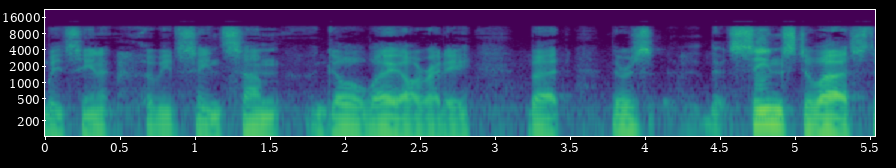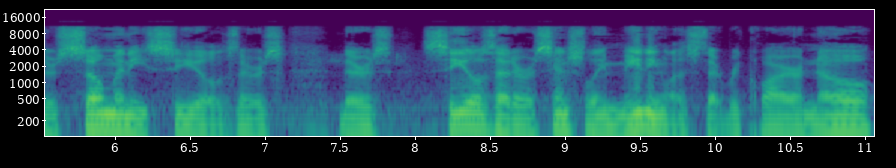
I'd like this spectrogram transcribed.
We've seen it, we've seen some go away already, but there's it seems to us there's so many seals. There's there's seals that are essentially meaningless that require no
